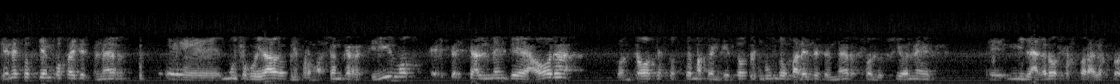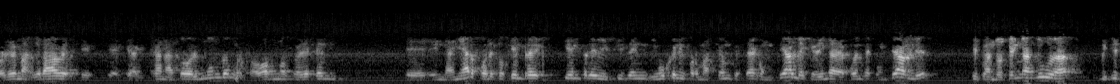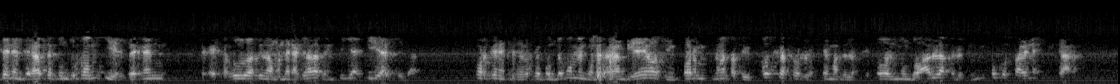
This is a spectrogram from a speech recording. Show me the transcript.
que en estos tiempos hay que tener eh, mucho cuidado con la información que recibimos, especialmente ahora con todos estos temas en que todo el mundo parece tener soluciones eh, milagrosas para los problemas graves que, que, que a todo el mundo. Por favor, no se dejen eh, engañar, por eso siempre siempre visiten y busquen información que sea confiable, que venga de fuentes confiables, y cuando tengan dudas, visiten enterarse.com y despejen esas dudas de una manera clara, sencilla y didáctica porque en enterarse.com encontrarán videos, informes, notas y podcasts sobre los temas de los que todo el mundo habla, pero que muy pocos saben explicar.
